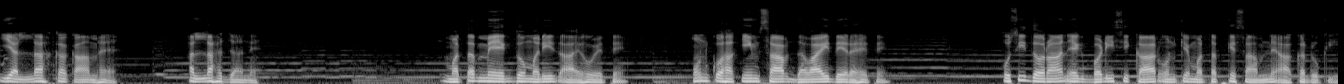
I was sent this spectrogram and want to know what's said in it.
یہ اللہ کا کام ہے، اللہ جانے۔ متب میں ایک دو مریض آئے ہوئے تھے، ان کو حکیم صاحب دوائی دے رہے تھے۔ اسی دوران ایک بڑی سی کار ان کے متب کے سامنے آ کر رکی۔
